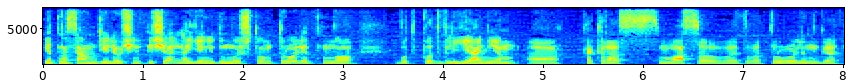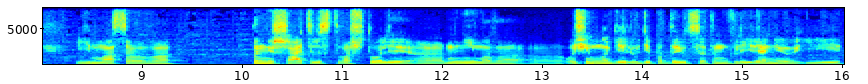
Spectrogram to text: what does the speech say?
Это на самом деле очень печально. Я не думаю, что он троллит, но вот под влиянием а, как раз массового этого троллинга и массового помешательства, что ли, э, мнимого. Э, очень многие люди поддаются этому влиянию, и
